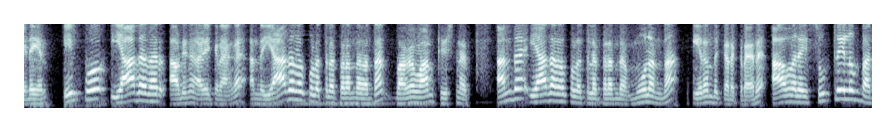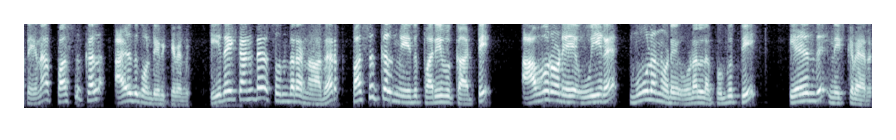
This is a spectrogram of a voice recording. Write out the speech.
இடையன். இப்போ யாதவர் அப்படின்னு அழைக்கிறாங்க. அந்த யாதவ குலத்துல பிறந்தவர் தான் பகவான் கிருஷ்ணர். அந்த யாதவ குலத்துல பிறந்த மூலன் தான் இறந்து கிடக்கிறாரு. அவரை சுற்றிலும் பாத்தீங்கன்னா பசுக்கள் அழுது கொண்டிருக்கிறது. இதை கண்ட சுந்தரநாதர் பசுக்கள் மீது பரிவு காட்டி அவருடைய உயிரை மூலனுடைய உடல்ல புகுத்தி எழுந்து நிற்கிறாரு.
